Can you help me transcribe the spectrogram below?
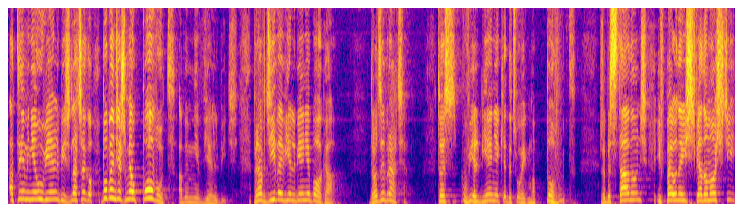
a Ty mnie uwielbisz. Dlaczego? Bo będziesz miał powód, aby mnie wielbić. Prawdziwe wielbienie Boga, drodzy bracia, to jest uwielbienie, kiedy człowiek ma powód, żeby stanąć i w pełnej świadomości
